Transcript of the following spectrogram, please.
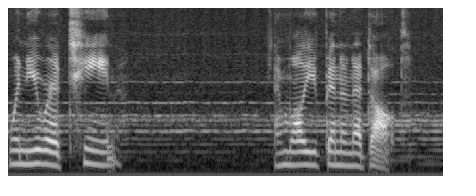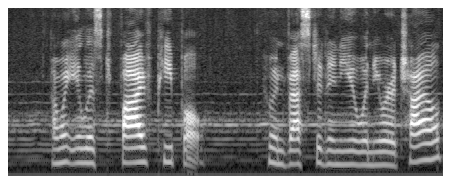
when you were a teen, and while you've been an adult. I want you to list five people who invested in you when you were a child,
